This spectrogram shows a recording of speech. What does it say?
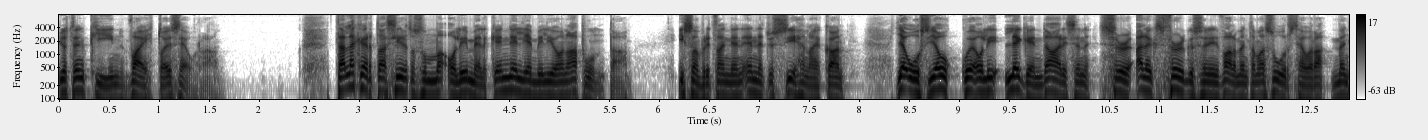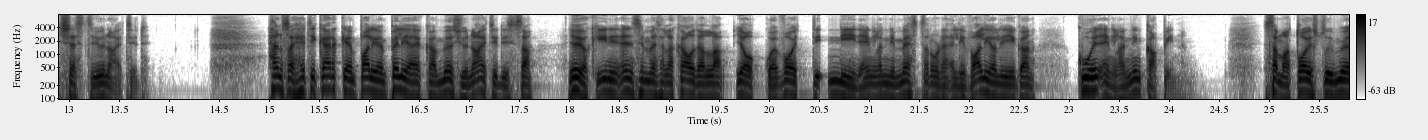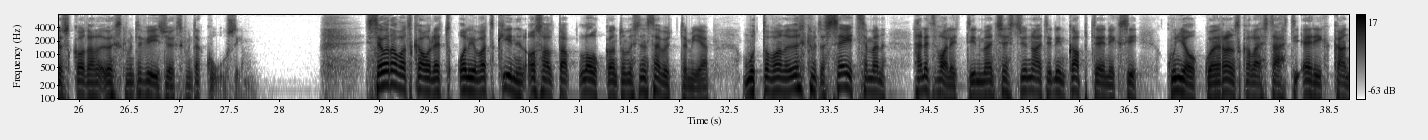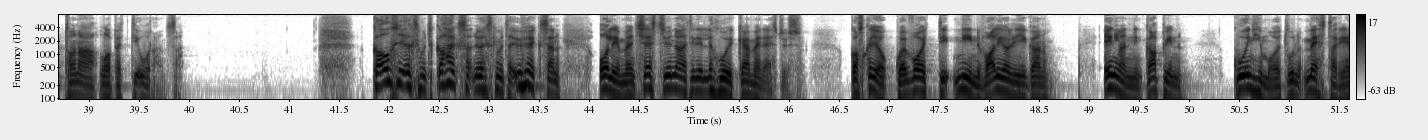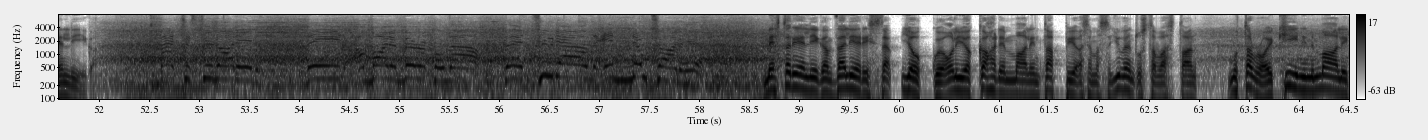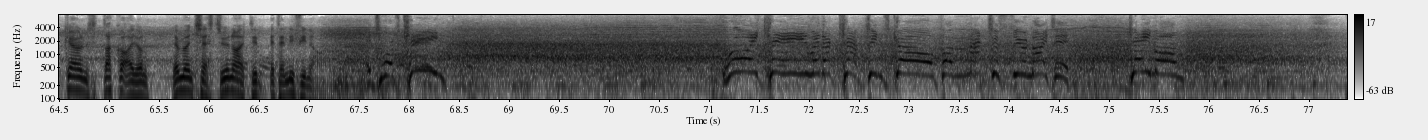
joten Keen vaihtoi seuraa. Tällä kertaa siirtosumma oli melkein 4 miljoonaa puntaa, Ison-Britannian ennätys siihen aikaan, ja uusi joukkue oli legendaarisen Sir Alex Fergusonin valmentama suurseura Manchester United. Hän sai heti kärkeen paljon peliaikaa myös Unitedissa, ja jo Kiinin ensimmäisellä kaudella joukkue voitti niin Englannin mestaruuden eli valioliigan kuin Englannin kapin. Sama toistui myös kaudella 95-96. Seuraavat kaudet olivat Kiinin osalta loukkaantumisen sävyttämiä, mutta vuonna 1997 hänet valittiin Manchester Unitedin kapteeniksi, kun joukkueen ranskalaistähti Eric Cantona lopetti uransa. Kausi 98-99 oli Manchester Unitedille huikea menestys, koska joukkue voitti niin valioliigan, Englannin kapin kuin himoitun mestarien liigan. Manchester United need a minor miracle now. They're two down in no time here. Mestarien liigan välierissä joukkue oli jo kahden maalin tappioasemassa Juventusta vastaan, mutta Roy Keanin maali käynnisti takaajon ja Manchester United eteni finaaliin.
